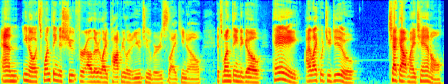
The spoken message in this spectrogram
And you know, it's one thing to shoot for other like popular YouTubers. Like you know, it's one thing to go, hey, I like what you do. Check out my channel.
